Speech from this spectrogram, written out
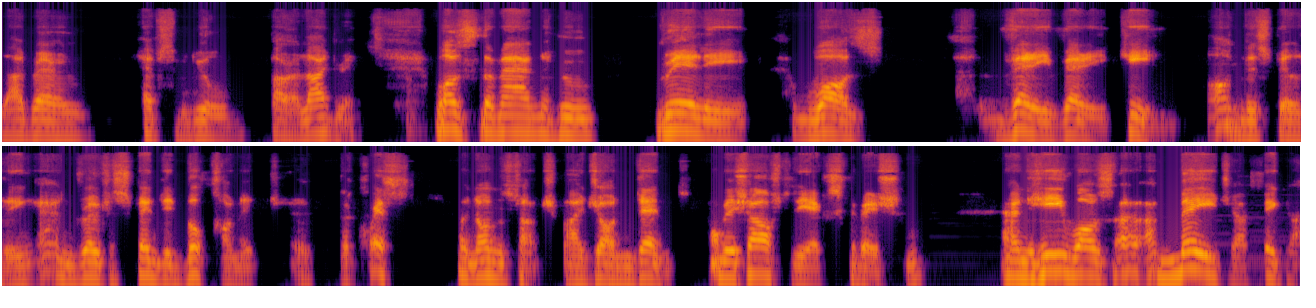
librarian of Epsom and Ewell Borough Library, was the man who really was very, very keen on this building and wrote a splendid book on it, uh, The Quest for Nonsuch by John Dent, published after the excavation. And he was a, a major figure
